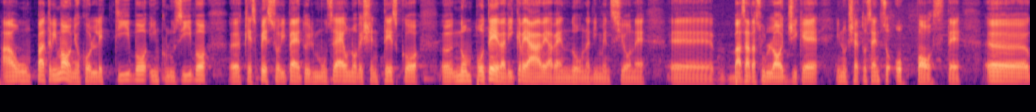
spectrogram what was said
a un patrimonio collettivo inclusivo eh, che spesso, ripeto, il museo novecentesco eh, non poteva ricreare avendo una dimensione eh, basata su logiche in un certo senso opposte. Uh,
